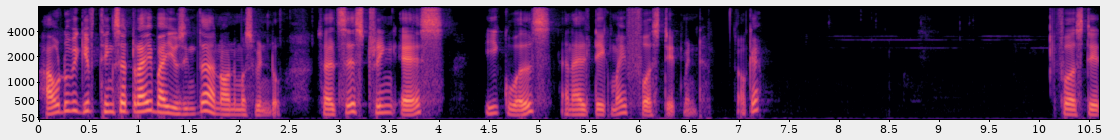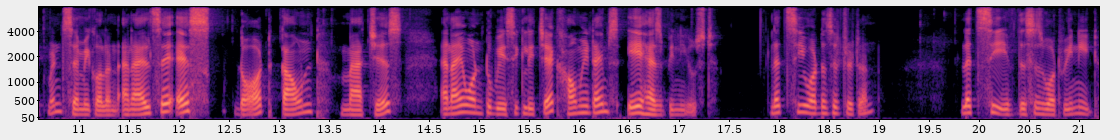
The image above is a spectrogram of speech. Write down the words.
how do we give things a try by using the anonymous window? So I'll say string s equals, and I'll take my first statement. Okay. First statement semicolon, and I'll say s dot count matches, and I want to basically check how many times a has been used. Let's see what does it return. Let's see if this is what we need.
